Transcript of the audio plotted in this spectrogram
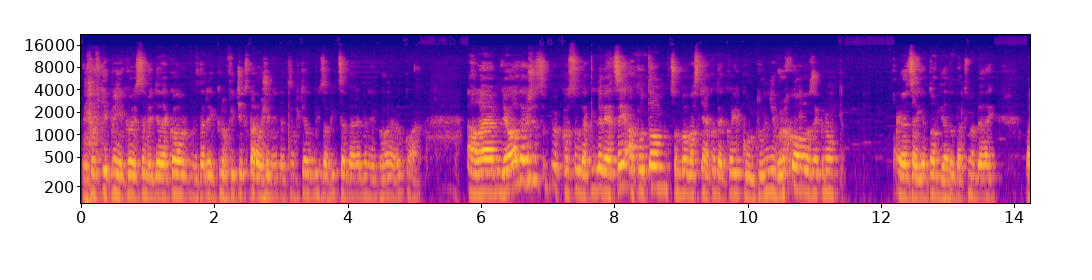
jako vtipný, jako jsem viděl jako tady knoflíček z parožiny, tak jsem chtěl buď zabít sebe nebo někoho jako, Ale jo, takže jsou, jako jsou takovéhle věci a potom, co byl vlastně jako takový kulturní vrchol, řeknu, eh, celý toho výletu, tak jsme byli eh,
